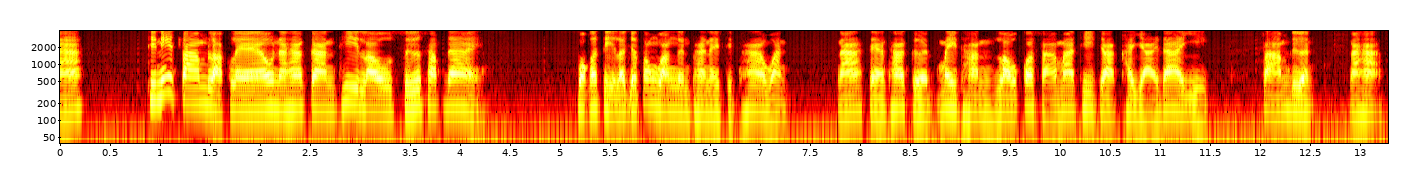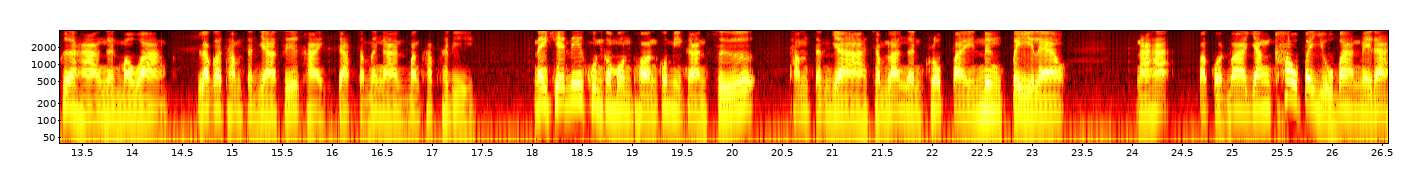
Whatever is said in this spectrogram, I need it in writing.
นะทีนี้ตามหลักแล้วนะฮะการที่เราซื้อทรัพย์ได้ ปกติเราจะต้องวางเงินภายใน 15 วันนะแต่ถ้าเกิดไม่ทันเราก็สามารถที่จะขยายได้อีก 3 เดือนนะฮะเพื่อหาเงินมาวาง แล้วก็ทำสัญญาซื้อขายจากสำนักงานบังคับคดี ในเคสนี้คุณกมลพรก็มีการซื้อทำสัญญาชำระเงินครบไป 1 ปีแล้วนะฮะปรากฏว่ายังเข้าไปอยู่บ้านไม่ได้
